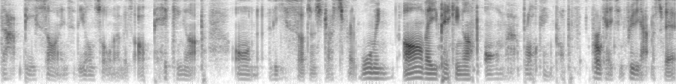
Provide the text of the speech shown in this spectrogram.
that be signs that the ensemble members are picking up on the sudden stratospheric warming? Are they picking up on that blocking, propagating through the atmosphere,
